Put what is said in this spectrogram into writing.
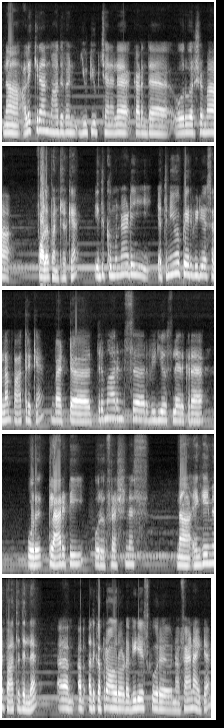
நான் அழைக்கிறான் மாதவன் யூடியூப் சேனலை கடந்த ஒரு வருஷமாக ஃபாலோ பண்ணிருக்கேன் இதுக்கு முன்னாடி எத்தனையோ பேர் வீடியோஸ் எல்லாம் பார்த்துருக்கேன். பட் uh, திருமாறன் சார் வீடியோஸில் இருக்கிற ஒரு கிளாரிட்டி ஒரு ஃப்ரெஷ்னஸ் நான் எங்கேயுமே பார்த்ததில்ல. Um, அப்- அதுக்கப்புறம் அவரோட வீடியோஸ்க்கு ஒரு நான் ஃபேன் ஆகிட்டேன்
